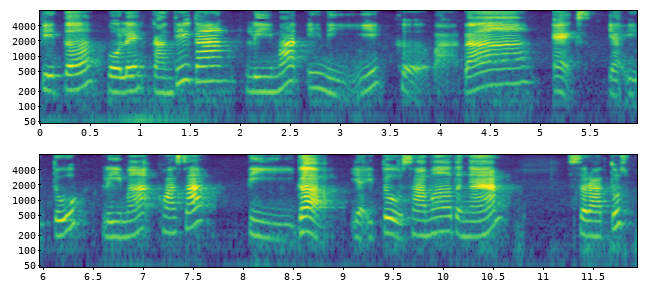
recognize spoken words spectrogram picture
kita boleh gantikan 5 ini kepada X iaitu 5 kuasa 3 iaitu sama dengan 125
